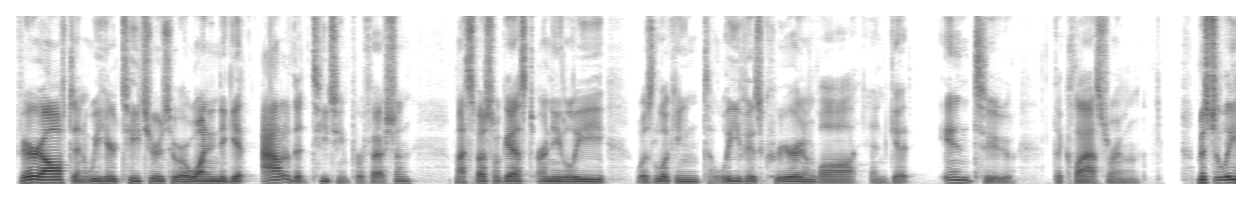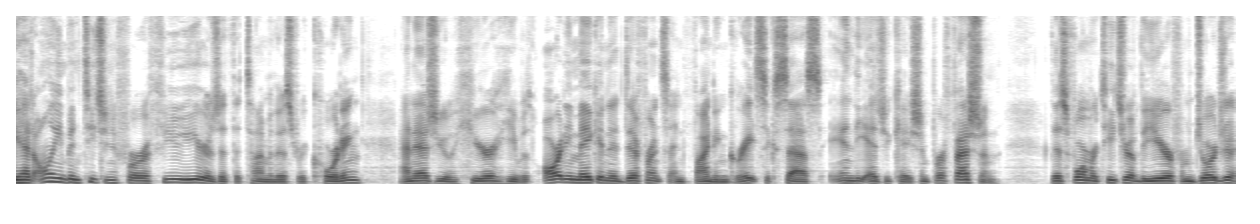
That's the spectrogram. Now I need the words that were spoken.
Very often, we hear teachers who are wanting to get out of the teaching profession. My special guest, Ernie Lee, was looking to leave his career in law and get into the classroom. Mr. Lee had only been teaching for a few years at the time of this recording, and as you'll hear, he was already making a difference and finding great success in the education profession. This former Teacher of the Year from Georgia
